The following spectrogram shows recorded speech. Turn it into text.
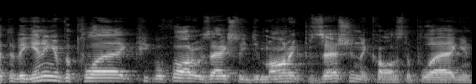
At the beginning of the plague, people thought it was actually demonic possession that caused the plague, and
